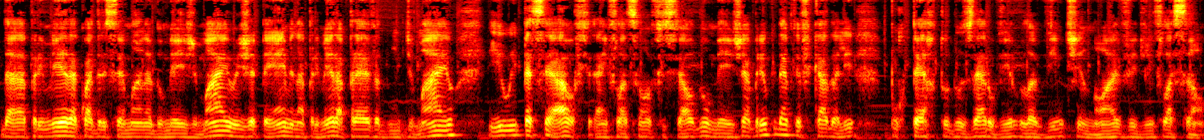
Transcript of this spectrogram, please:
da primeira quadricemana do mês de maio, o IGPM na primeira prévia de maio e o IPCA, a inflação oficial no mês de abril, que deve ter ficado ali por perto do 0,29 de inflação.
